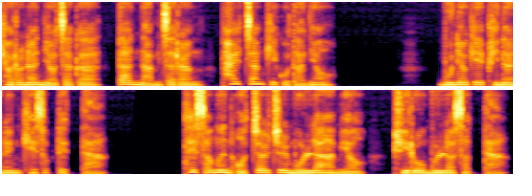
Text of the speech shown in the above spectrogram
결혼한 여자가 딴 남자랑 팔짱 끼고 다녀. 문혁의 비난은 계속됐다. 태성은 어쩔 줄 몰라 하며 뒤로 물러섰다.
